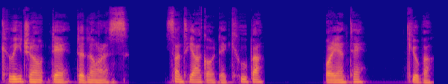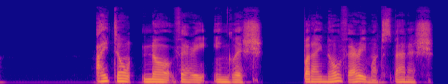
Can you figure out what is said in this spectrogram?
Colegio de Dolores, Santiago de Cuba, Oriente, Cuba. I don't know very English, but I know very much Spanish.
